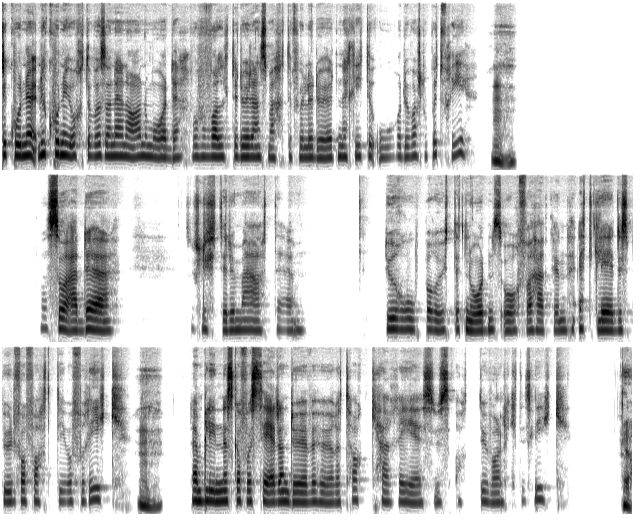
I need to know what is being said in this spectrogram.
Du kunne, du kunne gjort det på sånn en annen måte. Hvorfor valgte du den smertefulle døden? Et lite ord, og du var sluppet fri. Mm. Og så er det Så slutter det med at eh, du roper ut et nådens år fra Herren, et gledesbud for fattig og for rik. Mm. Den blinde skal få se, den døve høre. Takk, Herre Jesus, at du valgte slik. Ja.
